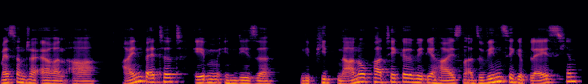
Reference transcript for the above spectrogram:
Messenger-RNA einbettet, eben in diese Lipid-Nanopartikel, wie die heißen, also winzige Bläschen,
